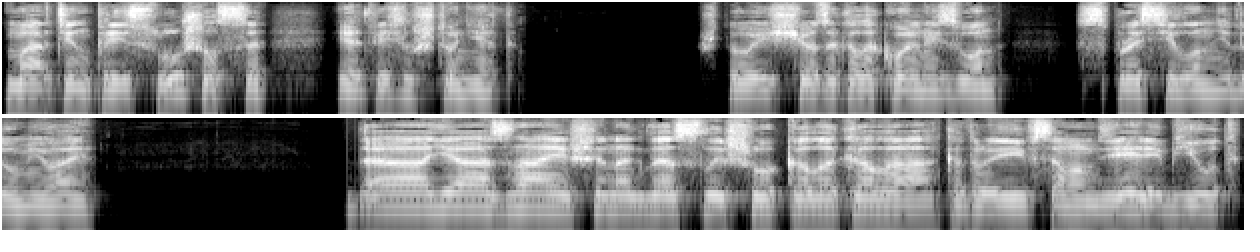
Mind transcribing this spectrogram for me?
Мартин прислушался и ответил, что нет. «Что еще за колокольный звон?» — спросил он, недоумевая. «Да, я, знаешь, иногда слышу колокола, которые и в самом деле бьют,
